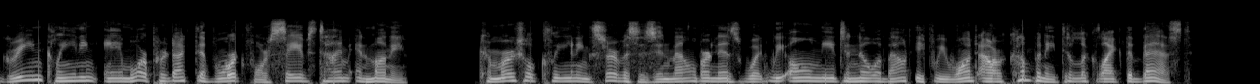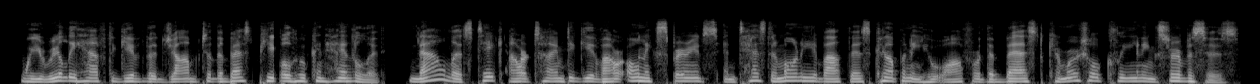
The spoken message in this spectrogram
Green cleaning A more productive workforce saves time and money. Commercial cleaning services in Melbourne is what we all need to know about if we want our company to look like the best. We really have to give the job to the best people who can handle it, Now let's take our time to give our own experience and testimony about this company who offer the best commercial cleaning services.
